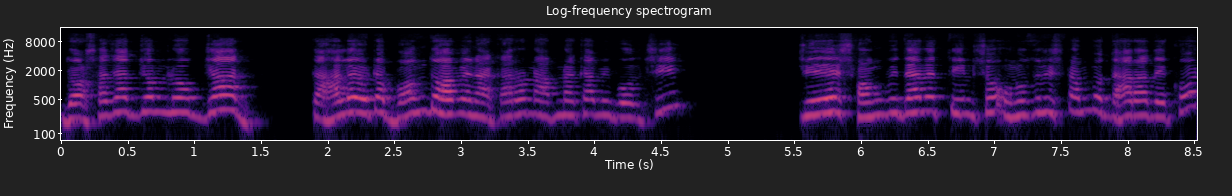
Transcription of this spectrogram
দশ হাজার জন লোক যান, তাহলে ওটা বন্ধ হবে না। কারণ আপনাকে আমি বলছি যে সংবিধানের তিনশো উনত্রিশ নম্বর ধারা দেখুন,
